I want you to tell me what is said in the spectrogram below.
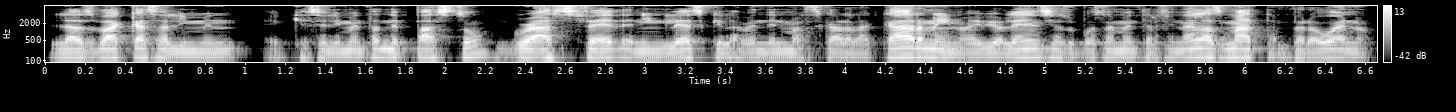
las vacas eh, que se alimentan de pasto, grass fed en inglés, que la venden más cara la carne y no hay violencia, supuestamente al final las matan. Pero bueno,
